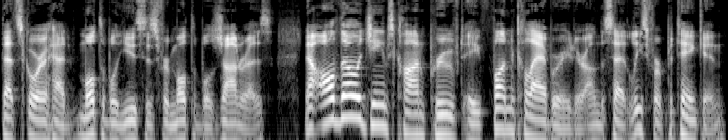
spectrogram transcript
that score had multiple uses for multiple genres. Now, although James Caan proved a fun collaborator on the set, at least for Patinkin,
